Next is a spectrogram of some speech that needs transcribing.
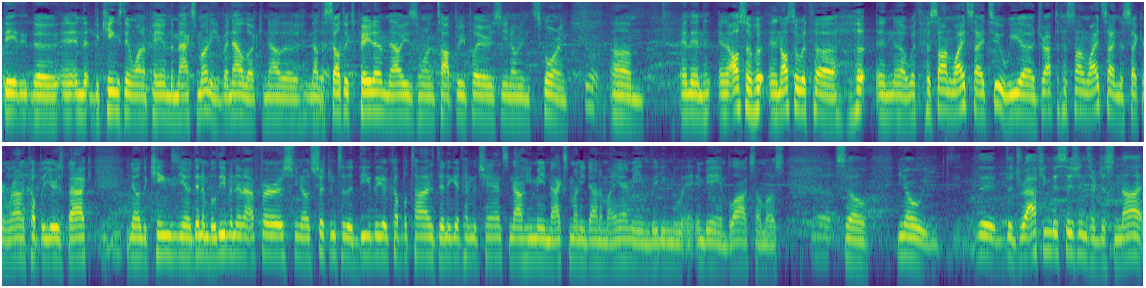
the, the and the, the, Kings didn't want to pay him the max money, but now look, now the now the Celtics paid him. Now he's one of the top three players. You know, in scoring. Um, and then and also and also with uh, and uh, with Hassan Whiteside too. We uh, drafted Hassan Whiteside in the second round a couple years back. You know the Kings you know didn't believe in him at first. You know shipped him to the D League a couple times, didn't give him the chance. Now he made max money down in Miami and leading the NBA in blocks almost. So you know the the drafting decisions are just not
